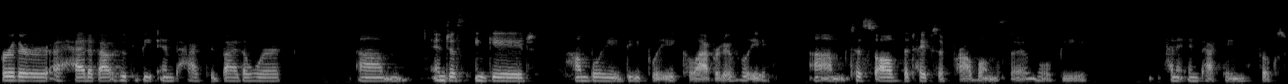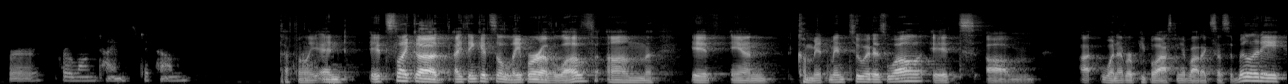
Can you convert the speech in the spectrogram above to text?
further ahead about who could be impacted by the work, um, and just engage humbly, deeply, collaboratively um, to solve the types of problems that will be kind of impacting folks for for long times to come. Definitely, and it's like a I think it's a labor of love, um, if and commitment to it as well. It's um, whenever people ask me about accessibility,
